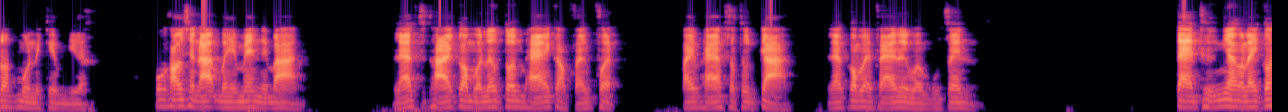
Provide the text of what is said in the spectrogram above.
นอตมูลในเกมเยือน พวกเขาชนะเบเมนในบ้าน และสุดท้ายก็มาเริ่มต้นแพ้กับแฟรงเฟิร์ตไปแพ้สตุตการ์ด แล้วก็ไปแพ้ในเวอร์กูเซนแต่ถึงอย่างไรก็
